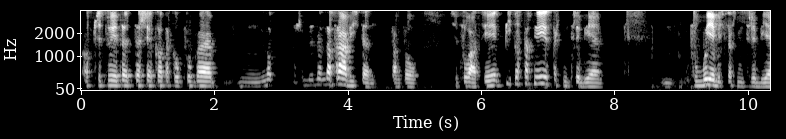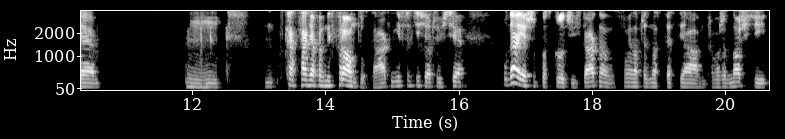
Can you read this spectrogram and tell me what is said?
odczytuję to też jako taką próbę, no, żeby naprawić ten, tamtą sytuację. PiS ostatnio jest w takim trybie, próbuje być w takim trybie Mm, skracania pewnych frontów, tak? Nie wszystkie się oczywiście udaje szybko skrócić, tak? No, wspomniana przez nas kwestia praworządności,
